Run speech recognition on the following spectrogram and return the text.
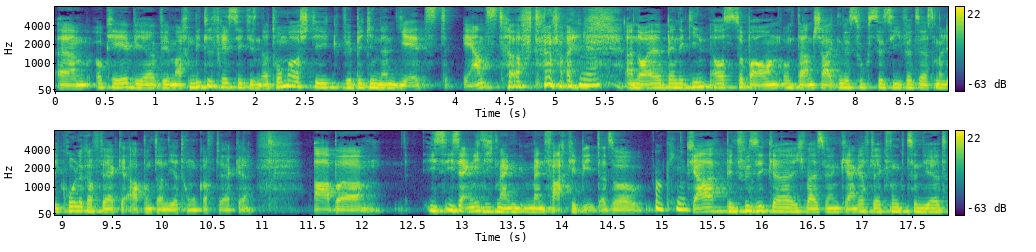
ähm, okay, wir, wir machen mittelfristig diesen Atomausstieg, wir beginnen jetzt ernsthaft ja. erneuerbare Energien auszubauen und dann schalten wir sukzessive zuerst mal die Kohlekraftwerke ab und dann die Atomkraftwerke. Aber ist, ist eigentlich nicht mein, mein Fachgebiet. Also okay. klar, bin Physiker, ich weiß, wie ein Kernkraftwerk funktioniert,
